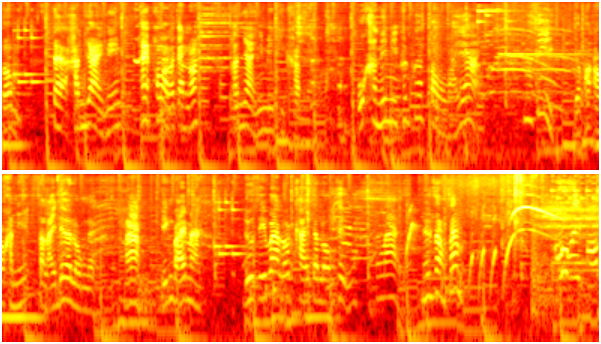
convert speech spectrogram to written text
ส้ม แต่คันใหญ่นี้ให้พ่อแล้วกันเนาะ คันใหญ่นี่มีกี่คันเนี่ยโอ้คันนี้มีเพื่อนๆต่อไว้อะ ดูสิ เดี๋ยวพ่อเอาคันนี้สไลเดอร์ลงเลย มาบิงไบค์มา ดูสิว่ารถใครจะลงถึงข้างล่างหนึ่งสองสามโอ้ยพร้อม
